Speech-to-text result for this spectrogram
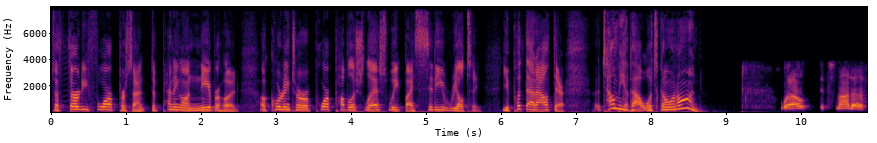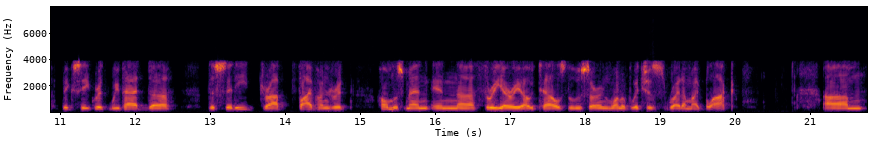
to 34%, depending on neighborhood, according to a report published last week by City Realty. You put that out there. Tell me about what's going on. Well, it's not a big secret. We've had uh, the city dropped 500 homeless men in uh, three area hotels, the Lucerne, one of which is right on my block. Um,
